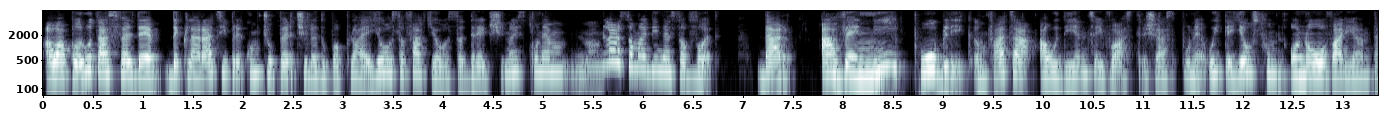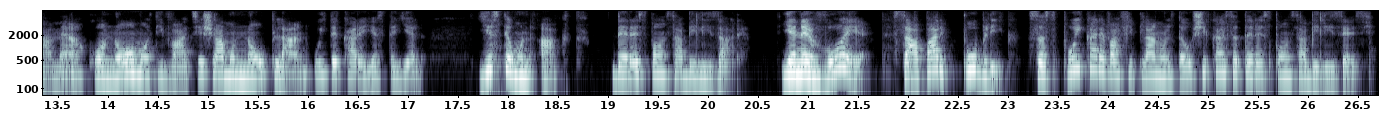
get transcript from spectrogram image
au apărut astfel de declarații precum ciupercile după ploaie. Eu o să fac, eu o să dreg și noi spunem, lasă mai bine să văd. Dar a veni public în fața audienței voastre și a spune, uite, eu sunt o nouă variantă a mea, cu o nouă motivație și am un nou plan, uite care este el, este un act de responsabilizare. E nevoie să apari public, să spui care va fi planul tău și ca să te responsabilizezi.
